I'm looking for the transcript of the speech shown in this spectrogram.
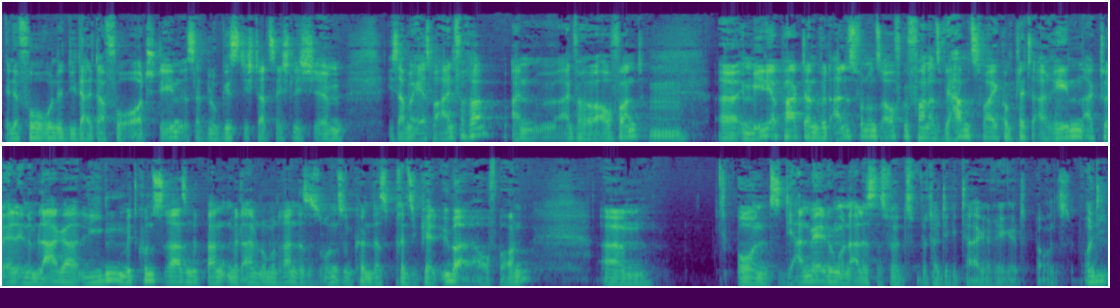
in der Vorrunde, die halt da vor Ort stehen, ist halt logistisch tatsächlich, ähm, ich sag mal, erstmal einfacher, ein einfacherer Aufwand. Mhm. Äh, Im Mediapark dann wird alles von uns aufgefahren. Also wir haben zwei komplette Arenen aktuell in einem Lager liegen, mit Kunstrasen, mit Banden, mit allem drum und dran. Das ist uns und können das prinzipiell überall aufbauen. Ähm, und die Anmeldung und alles, das wird, wird halt digital geregelt bei uns. Und die,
